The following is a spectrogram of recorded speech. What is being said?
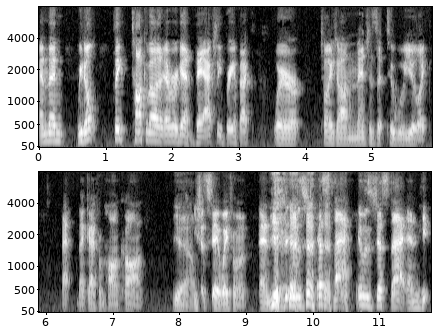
and then we don't think talk about it ever again. They actually bring it back where Tony Jaa mentions it to Wu Yu, like that that guy from Hong Kong. yeah You should stay away from him. And Yeah. it was just that. It was just that. And he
